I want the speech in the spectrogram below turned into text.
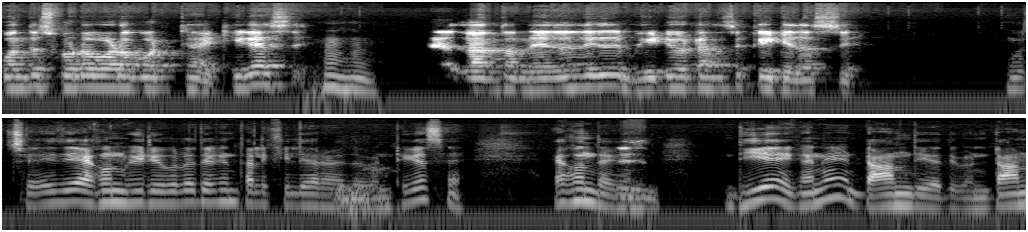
কোনটা ছোট বড় করতে হয় ঠিক আছে? হুম জানতাম না এই জন্য দেখি যে ভিডিওটা হচ্ছে কেটে যাচ্ছে। বুঝছে এই যে এখন ভিডিওগুলো দেখেন তাহলে ক্লিয়ার হয়ে যাবেন ঠিক আছে? এখন দেখেন দিয়ে এখানে ডান দিয়ে দেবেন। ডান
